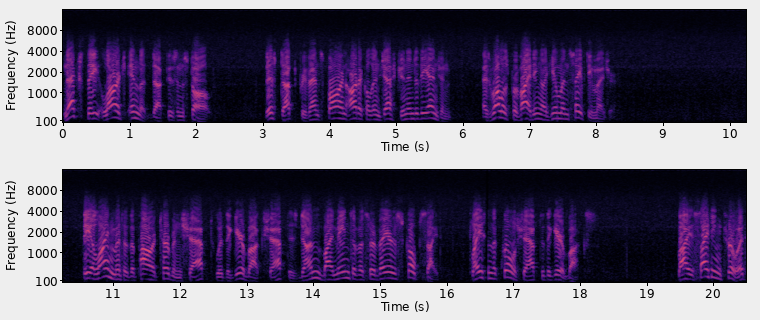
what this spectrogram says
Next, the large inlet duct is installed. This duct prevents foreign article ingestion into the engine, as well as providing a human safety measure. The alignment of the power turbine shaft with the gearbox shaft is done by means of a surveyor's scope sight placed in the quill shaft of the gearbox. By sighting through it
